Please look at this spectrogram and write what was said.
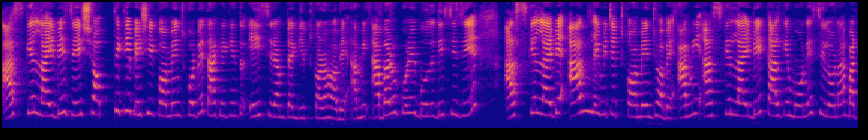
আজকের লাইভে যে সব থেকে বেশি কমেন্ট করবে, তাকে কিন্তু এই সিরামটা গিফট করা হবে। আমি আবারও করে বলে দিচ্ছি যে, আজকের লাইভে আনলিমিটেড কমেন্ট হবে। আমি আজকের লাইভে কালকে মনে ছিল না বাট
